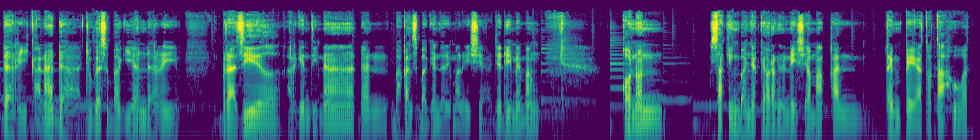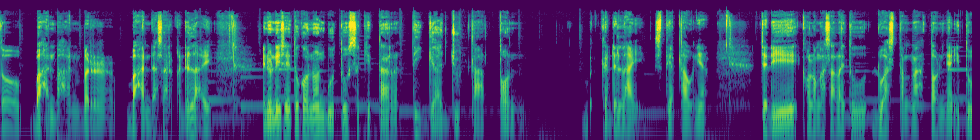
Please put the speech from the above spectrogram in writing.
dari Kanada, juga sebagian dari Brazil, Argentina, dan bahkan sebagian dari Malaysia. Jadi memang konon saking banyaknya orang Indonesia makan tempe atau tahu atau bahan-bahan berbahan dasar kedelai, Indonesia itu konon butuh sekitar 3 juta ton kedelai setiap tahunnya. Jadi kalau nggak salah itu dua setengah tonnya itu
